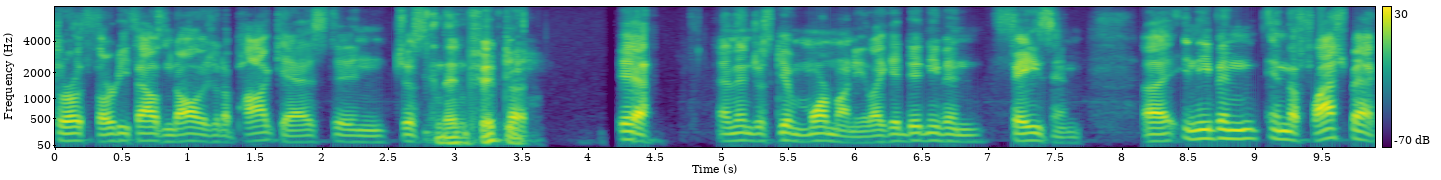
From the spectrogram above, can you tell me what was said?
throw thirty thousand dollars at a podcast and just And then 50. Uh, yeah, and then just give him more money. Like it didn't even phase him. Uh, and even in the flashback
